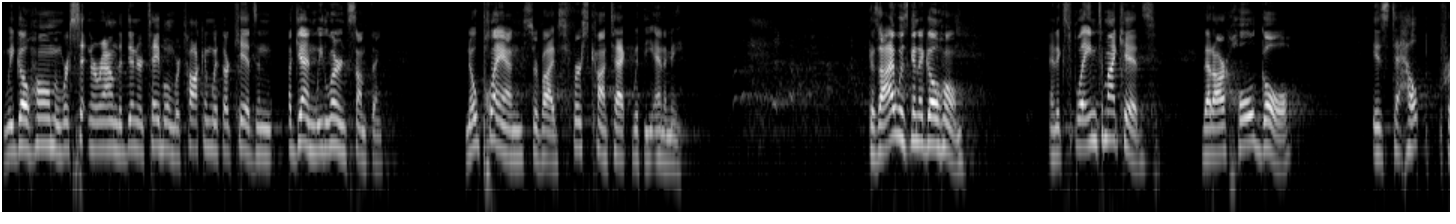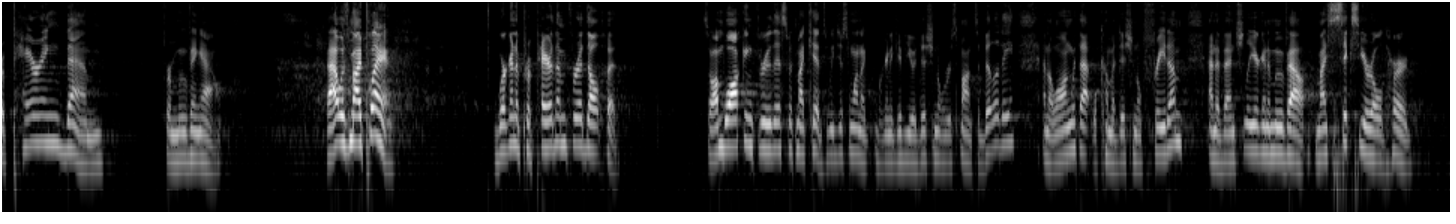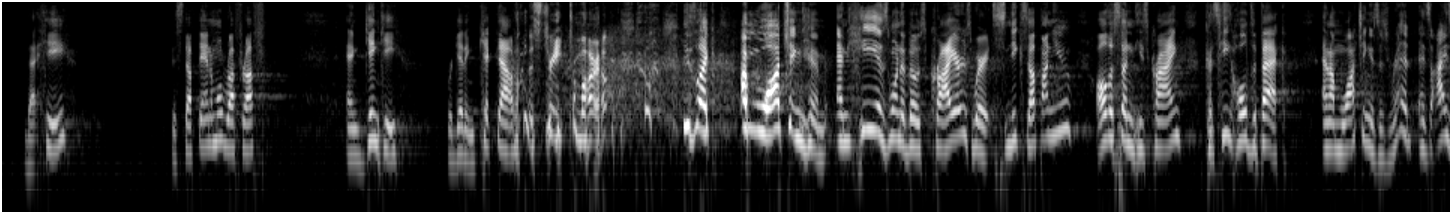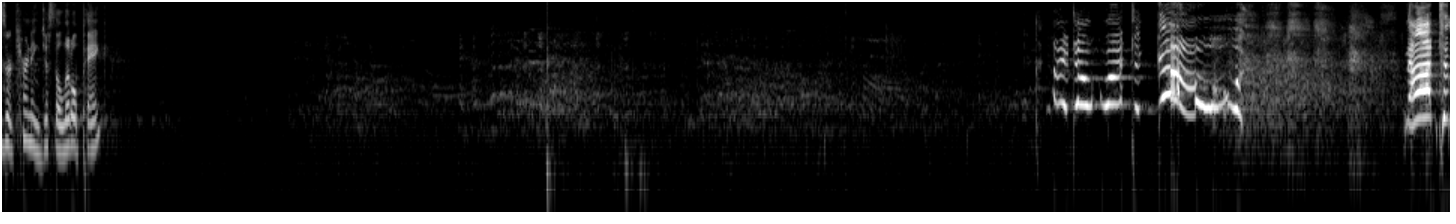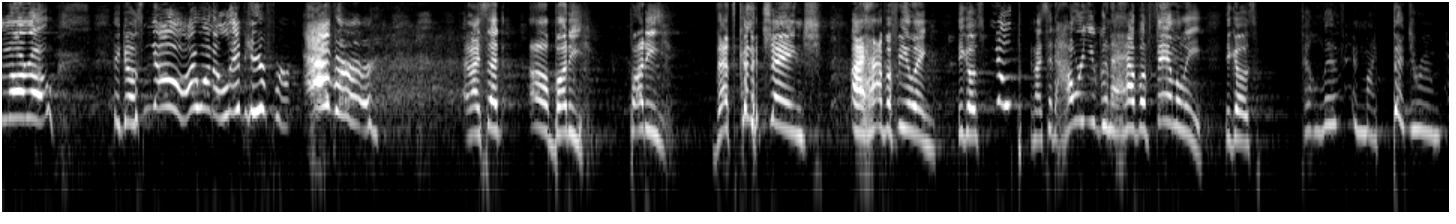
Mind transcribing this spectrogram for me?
We go home and we're sitting around the dinner table and we're talking with our kids. And again, we learned something. No plan survives first contact with the enemy. Because I was going to go home and explain to my kids that our whole goal is to help preparing them for moving out. That was my plan. We're going to prepare them for adulthood. So I'm walking through this with my kids. We just want to, we're going to give you additional responsibility. And along with that will come additional freedom. And eventually you're going to move out. My six year old heard that he, his stuffed animal, Ruff Ruff, and Ginky were getting kicked out on the street tomorrow. He's like, I'm watching him, and he is one of those criers where it sneaks up on you. All of a sudden, he's crying because he holds it back. And I'm watching as his red, his eyes are turning just a little pink. I don't want to go. Not tomorrow. He goes, No, I want to live here forever. And I said, Oh, buddy, buddy, that's going to change. I have a feeling. He goes, Nope. And I said, How are you going to have a family? He goes, They'll live in my bedroom.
